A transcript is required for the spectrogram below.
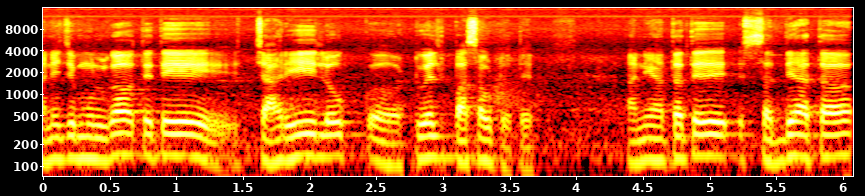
आणि जे मुलगा होते ते चारही लोक ट्वेल्थ पासआउट होते. आणि आता ते सध्या आता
